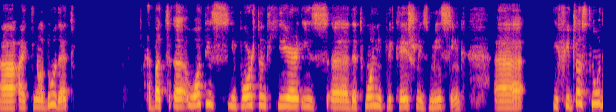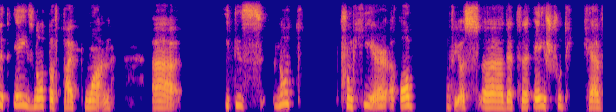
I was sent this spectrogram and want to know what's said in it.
I cannot do that but uh, what is important here is uh, that one implication is missing. Uh, if you just know that A is not of type 1, uh, it is not from here obvious uh, that uh, A should have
